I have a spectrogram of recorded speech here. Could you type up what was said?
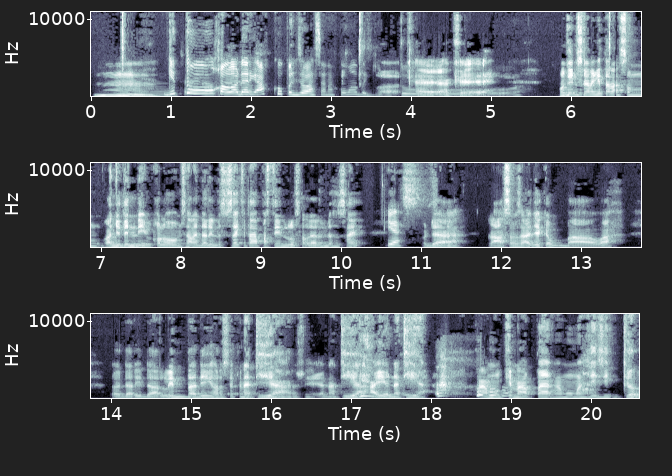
Hmm. Gitu fair enough, kalau dari aku penjelasan aku mah begitu. Oke, oke. Mungkin sekarang kita langsung lanjutin nih. Kalau misalnya Darin udah selesai, kita pastiin dulu Darin udah selesai. Yes. Udah. Langsung saja ke bawah Eh, dari Darlin tadi harusnya ke Nadia harusnya ya Nadia. Ayo Nadia. Kamu kenapa kamu masih single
